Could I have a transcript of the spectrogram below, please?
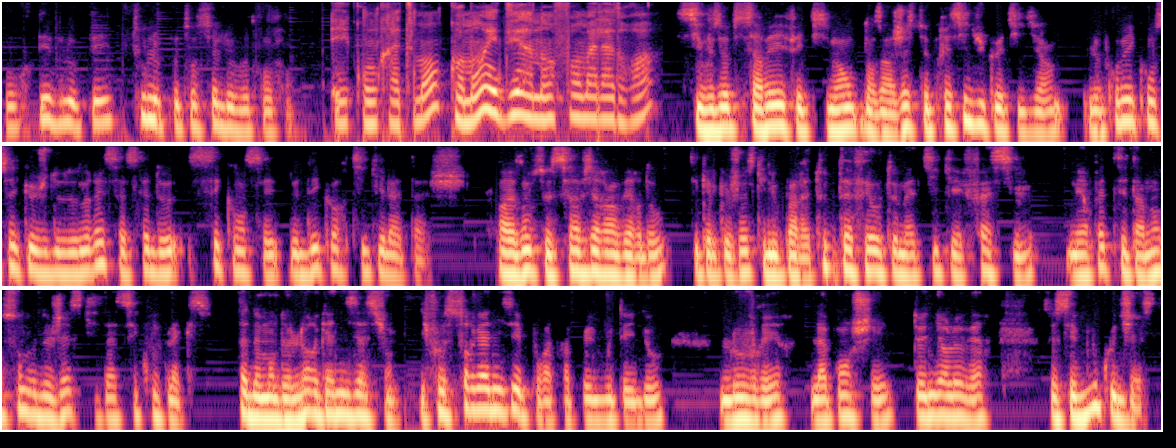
pour développer tout le potentiel de votre enfant. Et concrètement, comment aider un enfant maladroit? Si vous observez effectivement dans un geste précis du quotidien, le premier conseil que je te donnerais, ça serait de séquencer, de décortiquer la tâche. Par exemple, se servir un verre d'eau, c'est quelque chose qui nous paraît tout à fait automatique et facile, mais en fait, c'est un ensemble de gestes qui est assez complexe. Ça demande de l'organisation. Il faut s'organiser pour attraper une bouteille d'eau, l'ouvrir, la pencher, tenir le verre. C'est beaucoup de gestes.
